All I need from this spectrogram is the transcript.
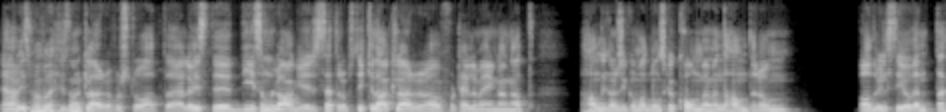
ja, hvis, man, hvis man klarer å forstå at Eller hvis det, de som lager, setter opp stykket, da, klarer å fortelle med en gang at det handler kanskje ikke om at noen skal komme, men det handler om hva det vil si å vente.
